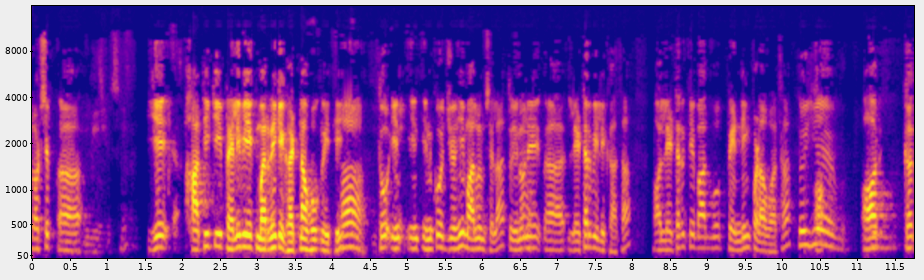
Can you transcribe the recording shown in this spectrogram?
लॉर्डशिप ये हाथी की पहले भी एक मरने की घटना हो गई थी। हाँ। तो इन, इन इनको जो ही मालूम चला तो इन्होंने अ, लेटर भी लिखा था और लेटर के बाद वो पेंडिंग पड़ा हुआ था। तो ये और क,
